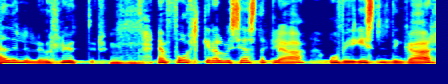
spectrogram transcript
eðlilegu hlutur. En fólk er alveg sérstaklega og við Íslendingar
